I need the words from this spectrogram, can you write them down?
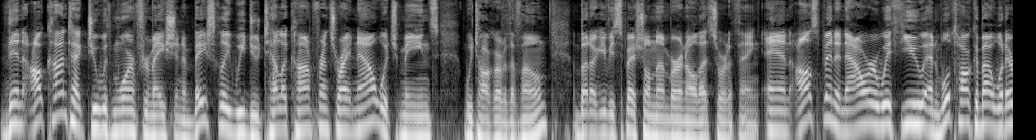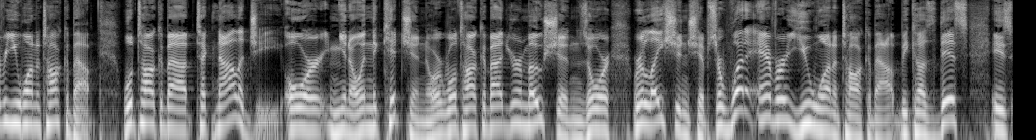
then I'll contact you with more information. And basically, we do teleconference right now, which means we talk over the phone, but I'll give you a special number and all that sort of thing. And I'll spend an hour with you and we'll talk about whatever you want to talk about. We'll talk about technology or, you know, in the kitchen, or we'll talk about your emotions or relationships or whatever you want to talk about because this is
